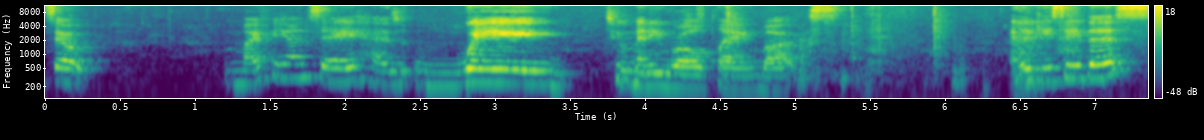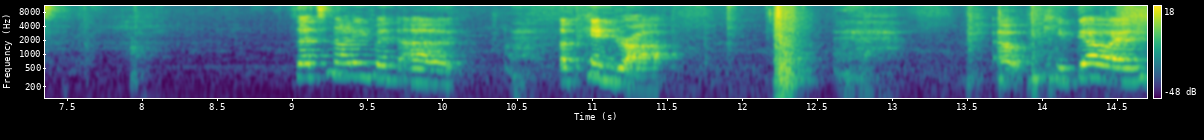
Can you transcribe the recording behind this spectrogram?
So, my fiance has way too many role playing books. Like, you see this? That's not even a, a pin drop. Oh, keep going.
